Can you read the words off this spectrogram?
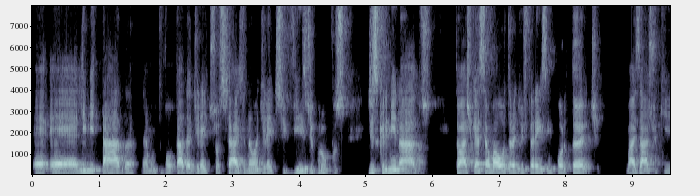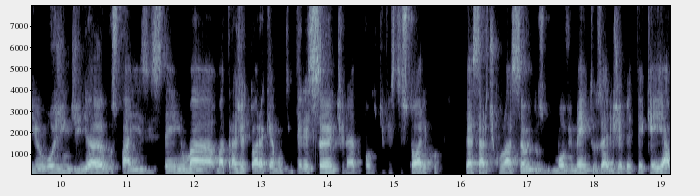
é, é, limitada, né, muito voltada a direitos sociais e não a direitos civis de grupos discriminados. Então, acho que essa é uma outra diferença importante, mas acho que hoje em dia ambos países têm uma, uma trajetória que é muito interessante, né, do ponto de vista histórico, dessa articulação e dos movimentos LGBTQIA.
